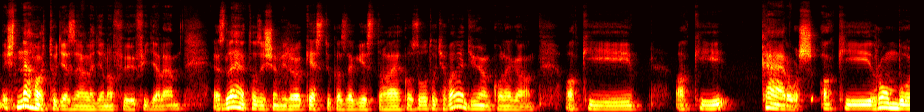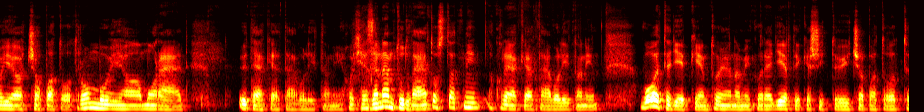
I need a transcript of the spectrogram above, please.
És ne hagyd, hogy ezen legyen a fő figyelem. Ez lehet az is, amiről kezdtük az egész találkozót, hogyha van egy olyan kollega, aki, aki káros, aki rombolja a csapatot, rombolja a morált, őt el kell távolítani. Hogyha ezzel nem tud változtatni, akkor el kell távolítani. Volt egyébként olyan, amikor egy értékesítői csapatot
